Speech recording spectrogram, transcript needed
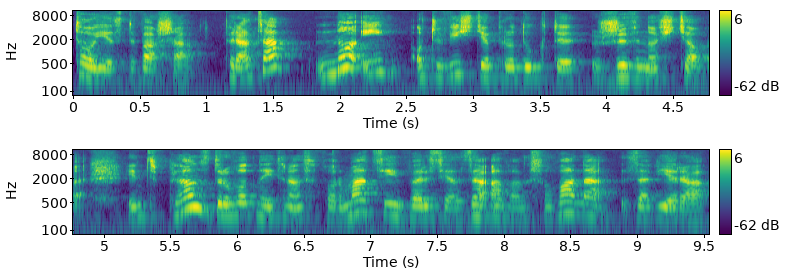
to jest Wasza praca, no i oczywiście produkty żywnościowe. Więc plan zdrowotnej transformacji, wersja zaawansowana, zawiera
